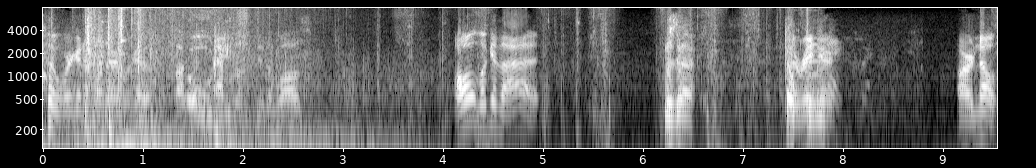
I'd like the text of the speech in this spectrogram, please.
we're gonna go there. and We're gonna fucking pepper them through the walls. Oh, look at that. What's that? They're Talk right here. Or no,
